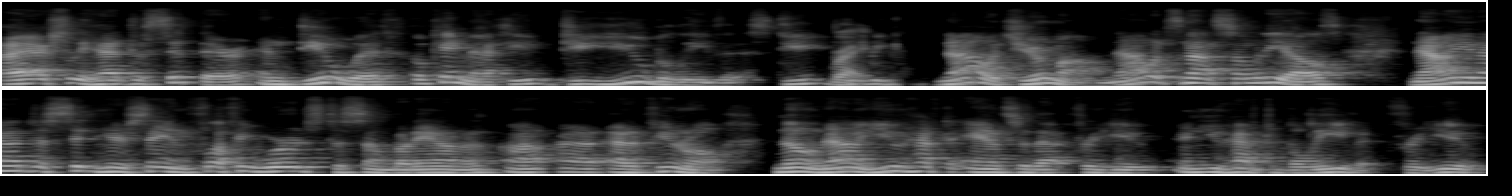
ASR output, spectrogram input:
I actually had to sit there and deal with okay, Matthew, do you believe this? Do you right. now it's your mom. Now it's not somebody else. Now you're not just sitting here saying fluffy words to somebody on a, on, at a funeral. No, now you have to answer that for you and you have to believe it for you.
